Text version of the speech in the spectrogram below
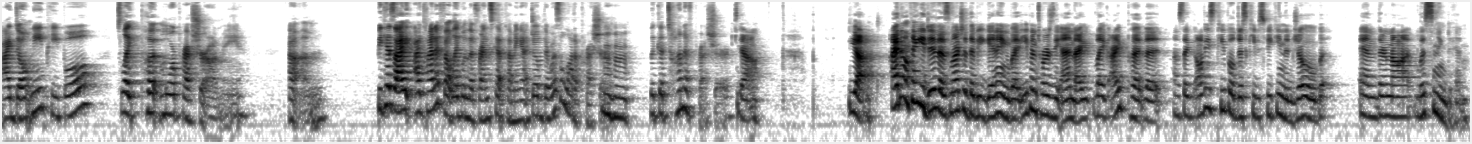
I don't need people to like put more pressure on me. Um, because I, I kind of felt like when the friends kept coming at Job, there was a lot of pressure. Like a ton of pressure. yeah. Yeah. I don't think he did as much at the beginning, but even towards the end, I like I put that I was like, all these people just keep speaking to Job and they're not listening to him.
